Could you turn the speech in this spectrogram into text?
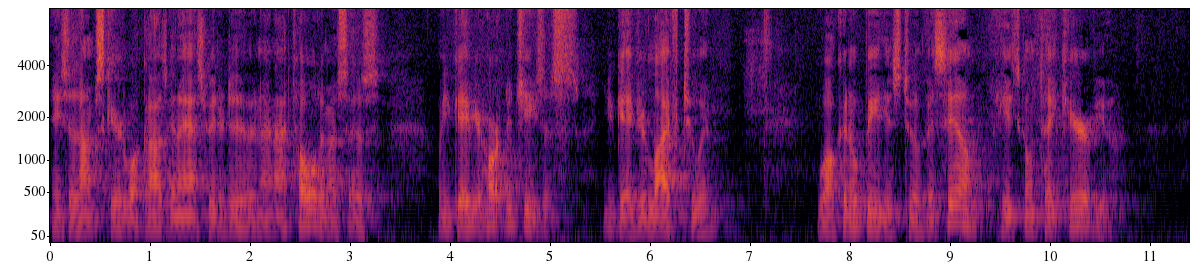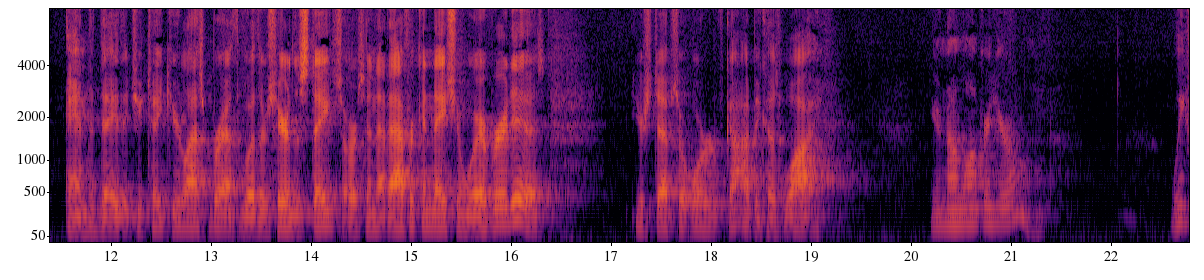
And he says, I'm scared of what God's going to ask me to do. And, and I told him, I says, When you gave your heart to Jesus, you gave your life to Him. Walk in obedience to Him. If it's Him, He's going to take care of you. And the day that you take your last breath, whether it's here in the States or it's in that African nation, wherever it is, your steps are ordered of God. Because why? You're no longer your own. We,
